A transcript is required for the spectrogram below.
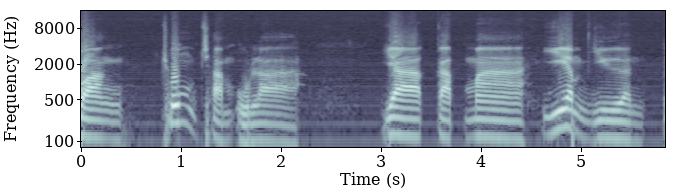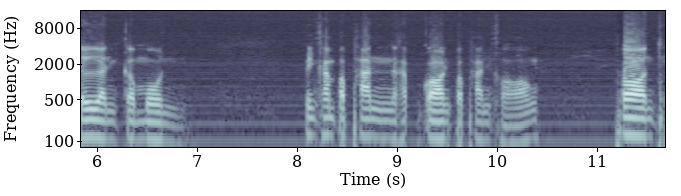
ฟังชุ่มฉ่ำอุลา อยากกลับมาเยี่ยมเยือนเตือนกระมนเป็นคำประพันธ์นะครับกรประพันธ์ของพรเท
